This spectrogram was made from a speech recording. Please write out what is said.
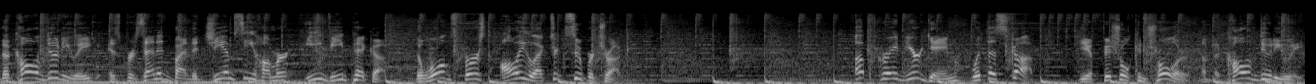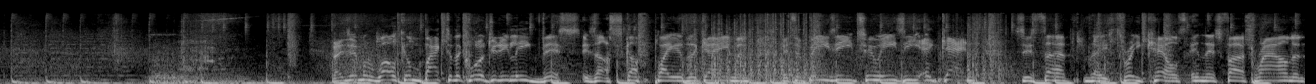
The Call of Duty League is presented by the GMC Hummer EV Pickup, the world's first all electric super truck. Upgrade your game with the SCUF, the official controller of the Call of Duty League. Ladies and gentlemen, welcome back to the Call of Duty League. This is our SCUF play of the game, and it's aBeZy too easy again. This is third, there's three kills in this first round, and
